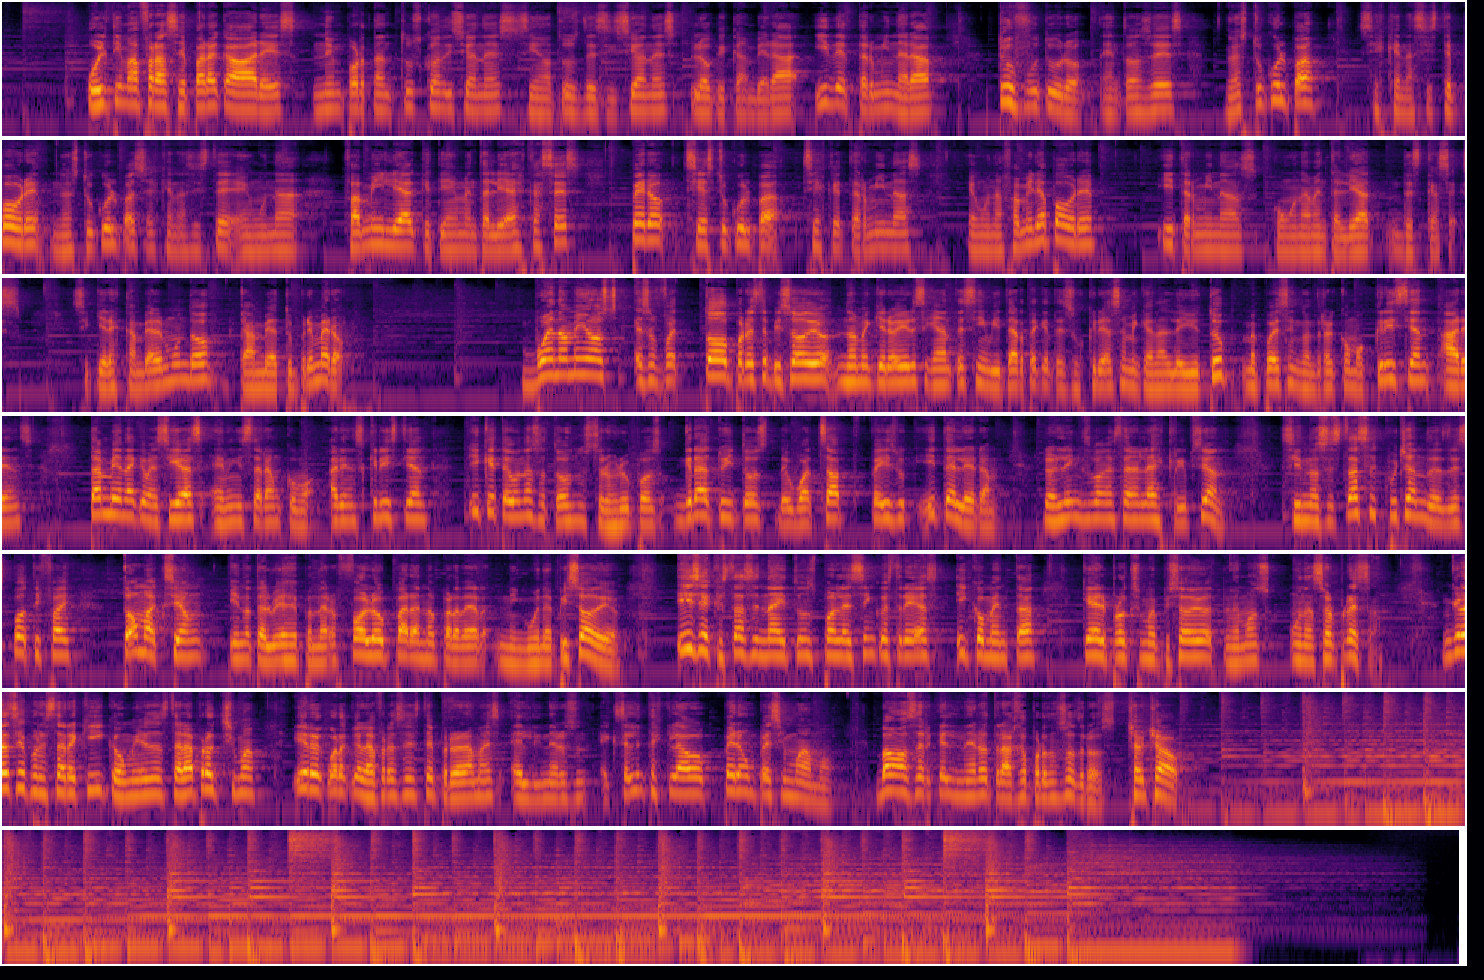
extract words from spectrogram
Última frase para acabar es, no importan tus condiciones, sino tus decisiones, lo que cambiará y determinará tu futuro. Entonces, no es tu culpa si es que naciste pobre, no es tu culpa si es que naciste en una familia que tiene mentalidad de escasez, pero sí es tu culpa si es que terminas en una familia pobre y terminas con una mentalidad de escasez. Si quieres cambiar el mundo, cambia tú primero. Bueno amigos, eso fue todo por este episodio. No me quiero ir sin antes invitarte a que te suscribas a mi canal de YouTube. Me puedes encontrar como Cristian Arens. También a que me sigas en Instagram como Arens Cristian y que te unas a todos nuestros grupos gratuitos de WhatsApp, Facebook y Telegram. Los links van a estar en la descripción. Si nos estás escuchando desde Spotify, toma acción y no te olvides de poner follow para no perder ningún episodio. Y si es que estás en iTunes, ponle 5 estrellas y comenta que el próximo episodio tenemos una sorpresa. Gracias por estar aquí, conmigo hasta la próxima y recuerda que la frase de este programa es el dinero es un excelente esclavo pero un pésimo amo. Vamos a hacer que el dinero trabaje por nosotros. Chao, chao.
